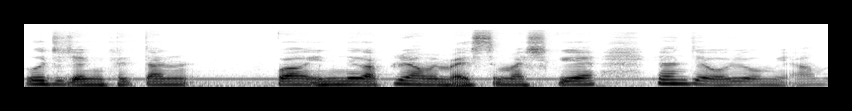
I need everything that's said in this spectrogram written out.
의지적인 결단과 인내가 필요함을 말씀하시기에 현재 어려움이 아무리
